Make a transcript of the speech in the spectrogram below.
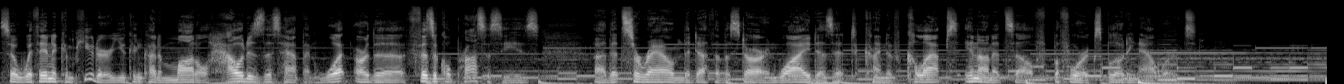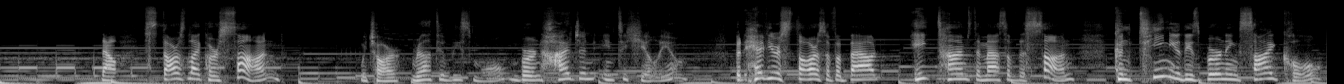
So within a computer, you can kind of model how does this happen? What are the physical processes uh, that surround the death of a star and why does it kind of collapse in on itself before exploding outwards? Now, stars like our sun which are relatively small, burn hydrogen into helium, but heavier stars of about eight times the mass of the sun continue this burning cycle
